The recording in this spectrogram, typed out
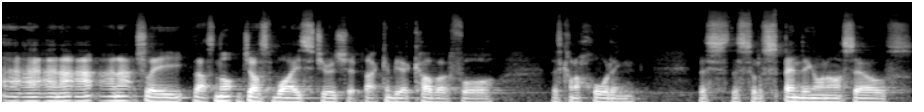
and, and, and, actually, that's not just wise stewardship. That can be a cover for this kind of hoarding, this, this sort of spending on ourselves,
